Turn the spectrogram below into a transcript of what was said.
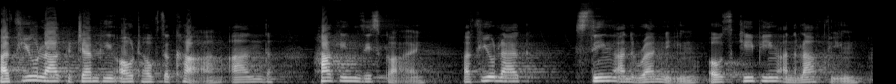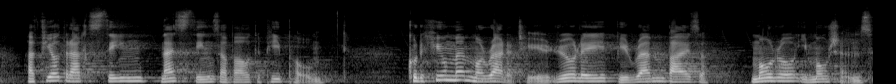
I feel like jumping out of the car and hugging this guy. I feel like singing and running, or skipping and laughing. I feel like saying nice things about people. Could human morality really be run by the moral emotions?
